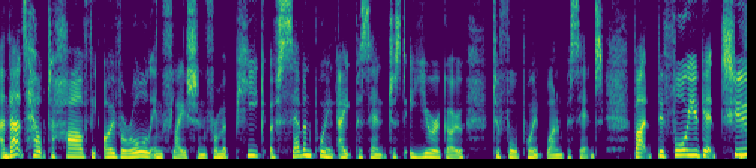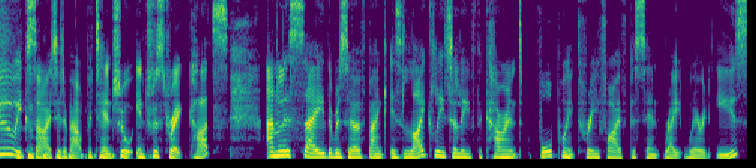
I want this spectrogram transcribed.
And that's helped to halve the overall inflation from a peak of 7.8% just a year ago to 4.1%. But before you get too excited about potential interest rate cuts, analysts say the Reserve Bank is likely to leave the current 4.35% rate where it is.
